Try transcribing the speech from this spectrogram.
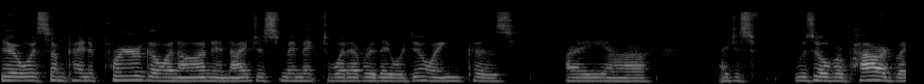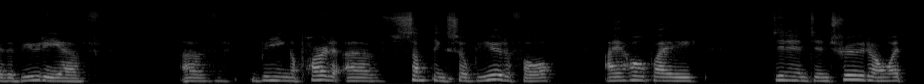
there was some kind of prayer going on and I just mimicked whatever they were doing because I uh, I just was overpowered by the beauty of of being a part of something so beautiful. I hope I didn't intrude on what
